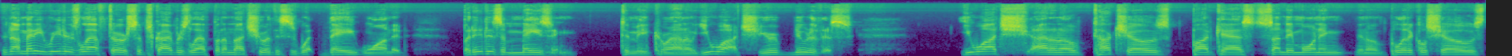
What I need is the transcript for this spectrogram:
there's not many readers left or subscribers left, but I'm not sure this is what they wanted. But it is amazing to me, Carano. You watch. You're new to this. You watch. I don't know talk shows, podcasts, Sunday morning. You know political shows.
